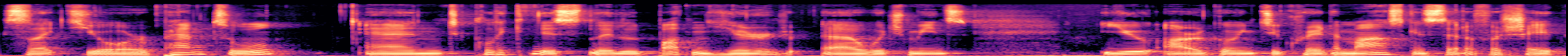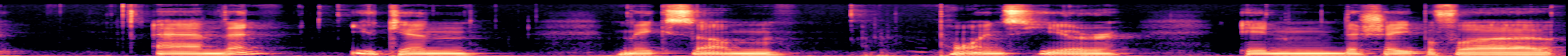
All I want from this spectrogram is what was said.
select your pen tool and click this little button here, uh, which means you are going to create a mask instead of a shape. And then you can make some points here in the shape of a,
